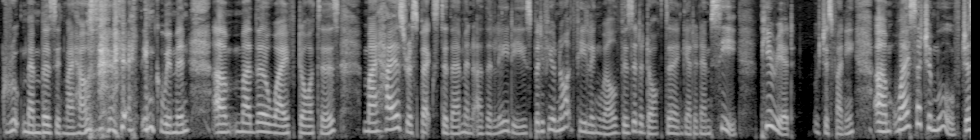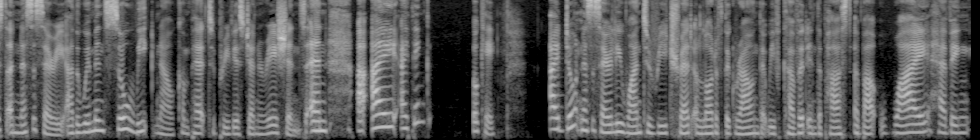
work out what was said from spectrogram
group members in my house, I think women, um, mother, wife, daughters. My highest respects to them and other ladies. But if you're not feeling well, visit a doctor and get an MC. Period. Which is funny. Um, why such a move? Just unnecessary. Are the women so weak now compared to previous generations? And I, I think, okay, I don't necessarily want to retread a lot of the ground that we've covered in the past about why having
